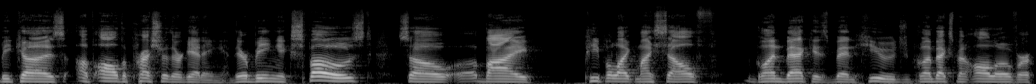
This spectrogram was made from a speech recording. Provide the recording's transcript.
because of all the pressure they're getting. They're being exposed so uh, by people like myself, Glenn Beck has been huge. Glenn Beck's been all over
